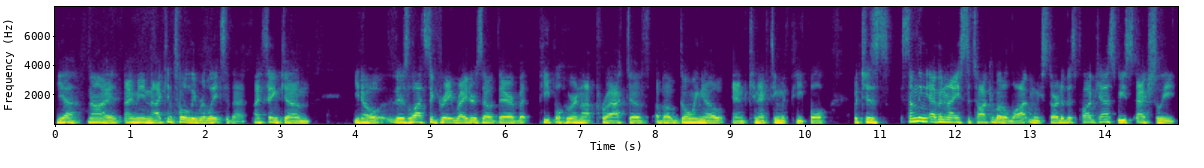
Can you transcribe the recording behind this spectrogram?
yeah, no, I, I mean, I can totally relate to that. I think um, you know, there's lots of great writers out there, but people who are not proactive about going out and connecting with people, which is something Evan and I used to talk about a lot when we started this podcast. We actually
